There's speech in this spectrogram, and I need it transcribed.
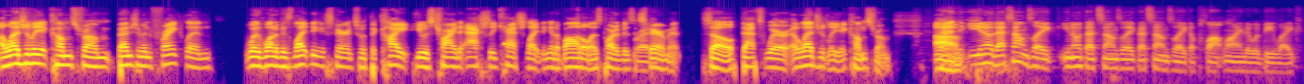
Allegedly, it comes from Benjamin Franklin with one of his lightning experiments with the kite. He was trying to actually catch lightning in a bottle as part of his Right. experiment. So that's where allegedly it comes from. That, Um, you know, that sounds like you know what that sounds like. That sounds like a plot line that would be like,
